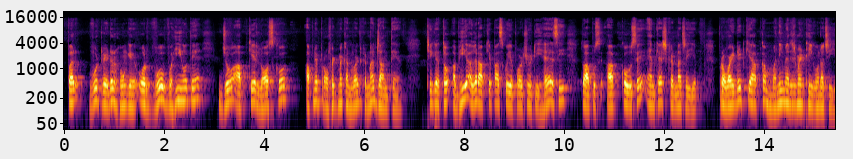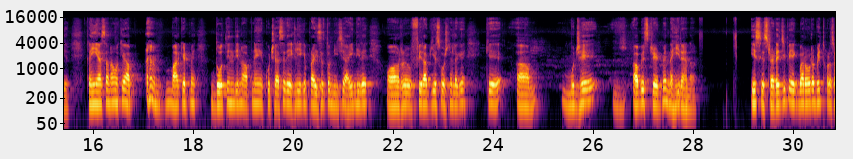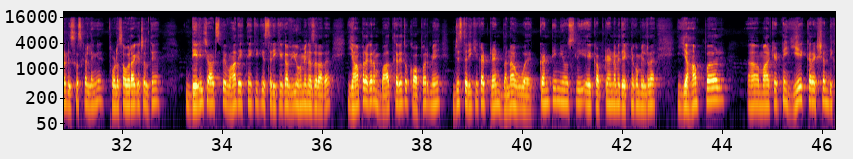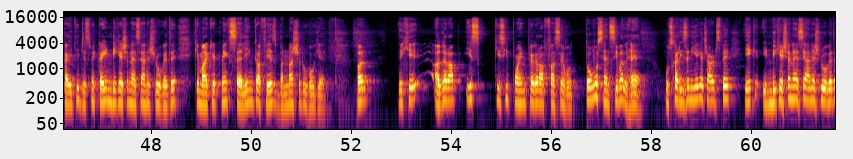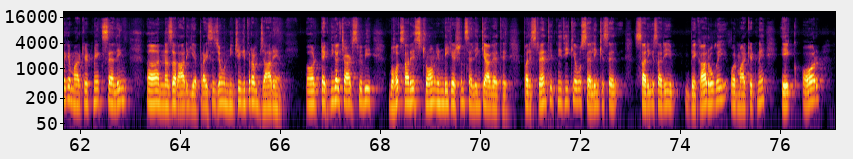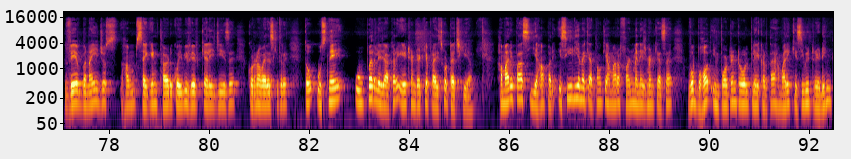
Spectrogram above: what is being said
पर वो ट्रेडर होंगे और वो वही होते हैं जो आपके लॉस को अपने प्रॉफिट में कन्वर्ट करना जानते हैं। ठीक है? तो अभी अगर आपके पास कोई अपॉर्चुनिटी है ऐसी तो आप उस, आपको उसे एनकैश करना चाहिए। प्रोवाइडेड कि आपका मनी मैनेजमेंट ठीक होना चाहिए। कहीं ऐसा ना हो कि आप मार्केट में दो तीन दिन आपने कुछ ऐसे देख लिए कि प्राइसेस तो नीचे आ ही नहीं रहे और फिर आप ये सोचने लगे कि मुझे अब इस ट्रेड में नहीं रहना। इस स्ट्रेटजी पे एक बार और अभी थोड़ा सा डिस्कस कर लेंगे, थोड़ा सा और आगे चलते हैं। डेली चार्ट्स पे वहाँ देखते हैं कि किस तरीके का व्यू हमें नज़र आ रहा है। यहाँ पर अगर हम बात करें तो कॉपर में जिस तरीके का ट्रेंड बना हुआ है कंटिन्यूसली एक अप ट्रेंड हमें देखने को मिल रहा है। यहाँ पर मार्केट ने ये करेक्शन दिखाई थी जिसमें कई इंडिकेशन ऐसे आने शुरू हो गए थे कि मार्केट में एक सेलिंग का फ़ेज़ बनना शुरू हो गया है। पर देखिए, अगर आप इस किसी पॉइंट पे अगर आप फंसे हो तो वो सेंसिबल है। उसका रीज़न ये है कि चार्ट्स पे एक इंडिकेशन ऐसे आने शुरू हो गए थे कि मार्केट में एक सेलिंग नज़र आ रही है। प्राइसेस जो नीचे की तरफ़ जा रहे हैं। और टेक्निकल चार्ट्स पे भी बहुत सारे स्ट्रॉन्ग इंडिकेशन सेलिंग के आ गए थे। पर स्ट्रेंथ इतनी थी कि वो सेलिंग की सेल सारी की सारी बेकार हो गई और मार्केट ने एक और वेव बनाई जो हम सेकंड थर्ड कोई भी वेव कह लीजिए इसे कोरोना वायरस की तरह। तो उसने ऊपर ले जाकर 800 के प्राइस को टच किया। हमारे पास यहाँ पर, इसीलिए मैं कहता हूँ कि हमारा फंड मैनेजमेंट कैसा है, वो बहुत इंपॉर्टेंट रोल प्ले करता है हमारी किसी भी ट्रेडिंग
